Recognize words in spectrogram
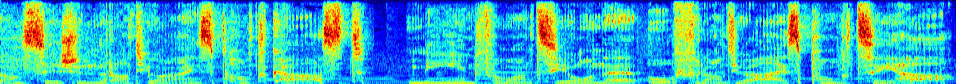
Das ist ein Radio 1 Podcast. Mehr Informationen auf radio1.ch.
